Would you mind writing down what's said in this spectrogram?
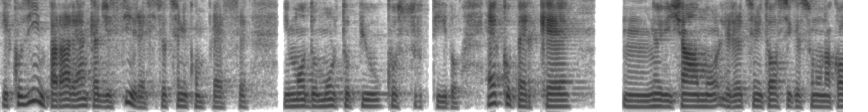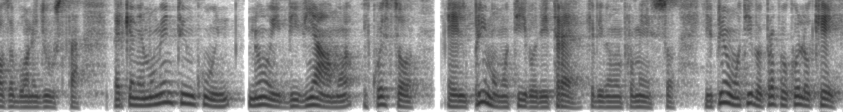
e così imparare anche a gestire situazioni complesse in modo molto più costruttivo. Ecco perché noi diciamo le relazioni tossiche sono una cosa buona e giusta, perché nel momento in cui noi viviamo, e questo è il primo motivo dei tre che vi abbiamo promesso, il primo motivo è proprio quello che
